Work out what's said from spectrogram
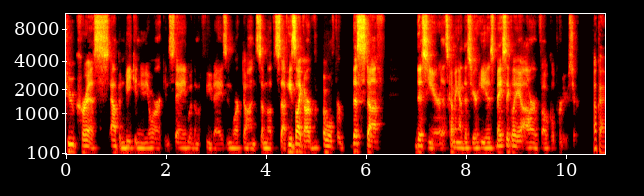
to Chris up in Beacon, New York, and stayed with him a few days and worked on some of the stuff. He's like our, well, for this stuff this year that's coming out this year, he is basically our vocal producer. okay,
